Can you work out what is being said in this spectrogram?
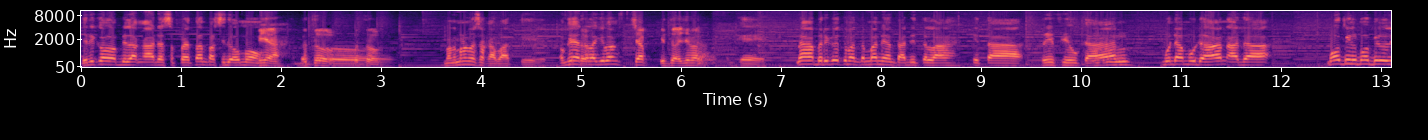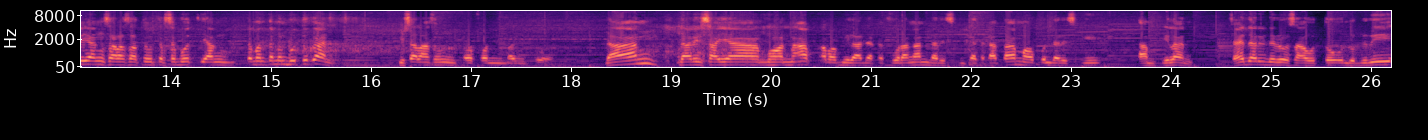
Jadi kalau bilang ada sepretan pasti diomong. Iya, betul, betul. Teman-teman gak usah khawatir. Oke, Betul. ada lagi Bang? Siap, itu aja bang. Oke. Nah, berikut teman-teman yang tadi telah kita reviewkan. Hmm. Mudah-mudahan ada mobil-mobil yang salah satu tersebut yang teman-teman butuhkan. Bisa langsung telepon Bang Ipul. Dan dari saya mohon maaf apabila ada kekurangan dari segi kata-kata maupun dari segi tampilan. Saya dari Derosa Auto undur diri.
